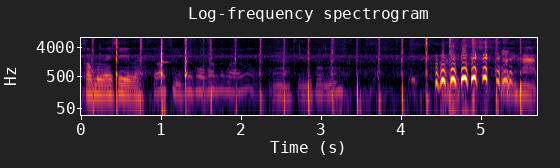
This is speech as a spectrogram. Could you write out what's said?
เข้ามืออาชีพอะเดี๋ยวสีไปโคกันสักหน่อยว่าเออสีที่พวกนะไม่ หัก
